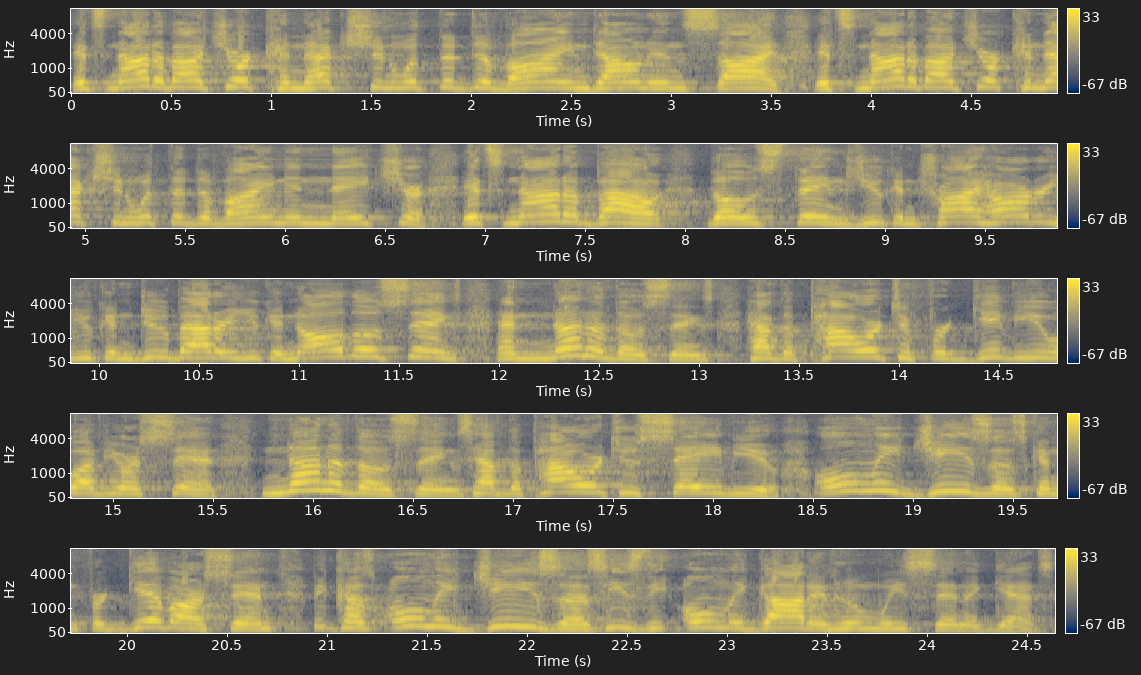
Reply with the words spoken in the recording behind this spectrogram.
It's not about your connection with the divine down inside. It's not about your connection with the divine in nature. It's not about those things. You can try harder, you can do better, you can all those things, and none of those things have the power to forgive you of your sin. None of those things have the power to save you. Only Jesus Jesus can forgive our sin because only Jesus, He's the only God in whom we sin against.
